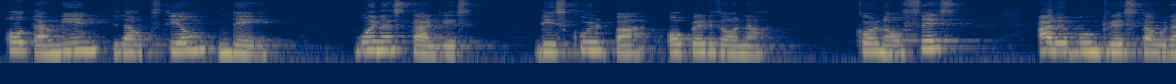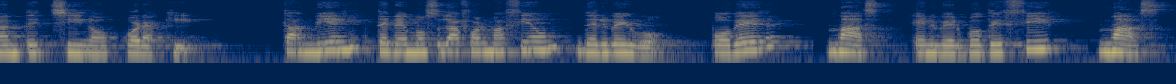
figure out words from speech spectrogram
O también la opción de buenas tardes, disculpa o perdona. ¿Conoces algún restaurante chino por aquí? También tenemos la formación del verbo poder más el verbo decir más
